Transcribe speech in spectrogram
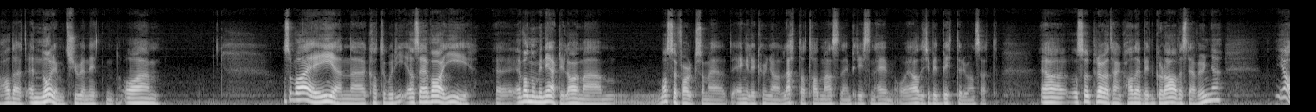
hadde et enormt 2019. Og, um, og, så var jeg i en uh, kategori Altså, jeg var i uh, Jeg var nominert i lag med masse folk som jeg egentlig kunne lett ha tatt med seg den prisen hjem, og jeg hadde ikke blitt bitter uansett. Jeg, og så prøver jeg å tenke hadde jeg blitt glad hvis jeg hadde vunnet. Ja,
